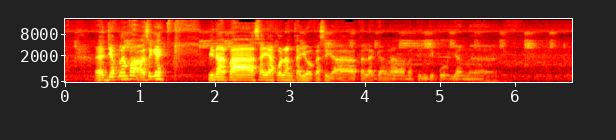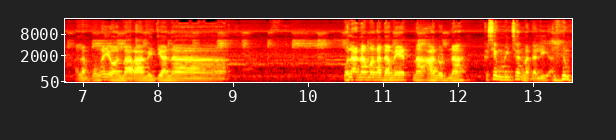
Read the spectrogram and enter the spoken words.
eh, joke lang po. Ah, sige. Pinapasaya ko lang kayo kasi ah, talagang ah, matindi po yung... ah, alam ko ngayon, marami dyan na wala nang mga damit na anod na. Kasi minsan madalian yung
